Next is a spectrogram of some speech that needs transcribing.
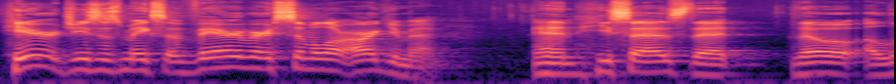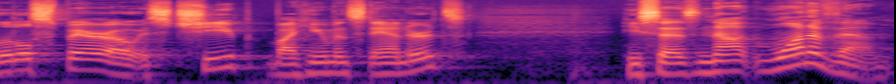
Here, Jesus makes a very, very similar argument. And he says that though a little sparrow is cheap by human standards, he says, not one of them,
